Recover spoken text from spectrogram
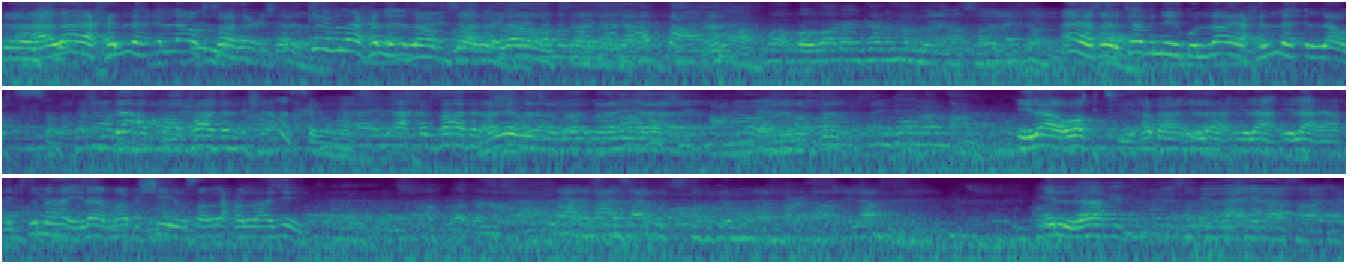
لا يحله إلا وقت صلاة العشاء كيف لا يحله إلا وقت صلاة العشاء. والواقع كان ممنوعين على الصلاة أي غير كيف إنه يقول لا يحله إلا وقت الصلاة إذا أبطأ صلاة العشاء صلاة هذا العشاء ما هي ما هي مختار نقول المعنى إلى وقت هبها إلى إلى إلى يا أخي تقولها إلى ما بشيء يصلح ولا شيء المعنى إله إلا إلا إلى صلاة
